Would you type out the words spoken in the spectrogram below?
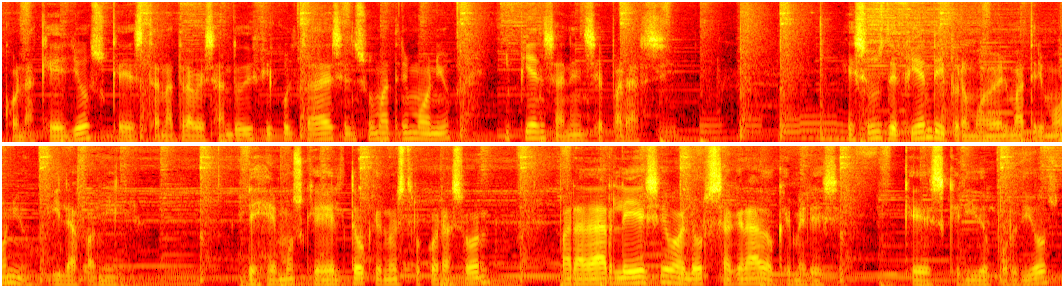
con aquellos que están atravesando dificultades en su matrimonio y piensan en separarse. Jesús defiende y promueve el matrimonio y la familia. Dejemos que Él toque nuestro corazón para darle ese valor sagrado que merece, que es querido por Dios,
